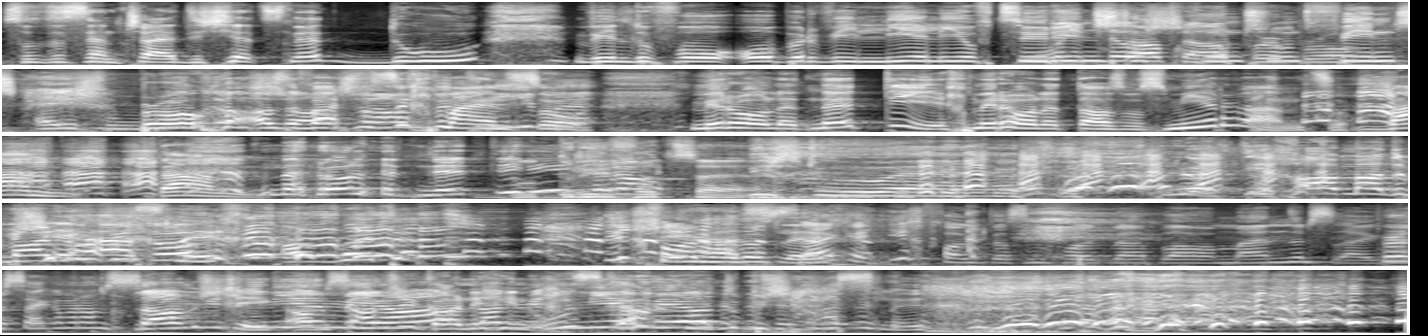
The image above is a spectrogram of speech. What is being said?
so, das entscheidest jetzt nicht du, weil du von Oberwil Lili auf Zürich in die Window Stadt kommst und Bro. findest, Er ist Bro, also weißt du, was ich meine? So, wir holen nicht dich, wir holen das, was wir wollen. So, wenn, dann. Wir rollen nicht Du rein. 3 von 10. Bist du, äh, Schau dich an, Mann, du bist hässlich. ich kann mir das hässlich. sagen. Ich fange das im Fall, glaube ich, an Männer sagen. Bro, sagen wir am Samstag. Am Samstag an, gehe ich in Ausgang. du bist hässlich.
